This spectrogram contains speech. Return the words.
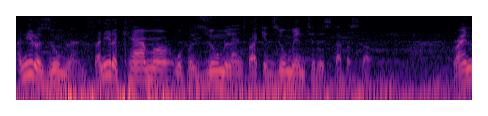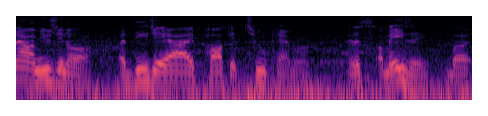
I need a zoom lens. I need a camera with a zoom lens so I can zoom into this type of stuff. Right now I'm using a, a DJI Pocket 2 camera and it's amazing, but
